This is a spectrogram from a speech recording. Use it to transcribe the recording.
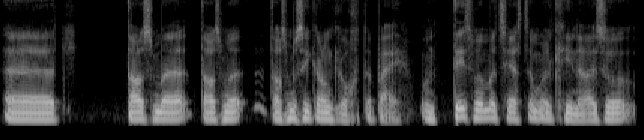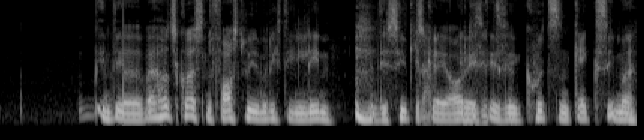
äh, dass man, dass man, dass man sich krank lacht dabei. Und das wollen wir zuerst einmal kennen. Also in der, weil hat es fast wie im richtigen Leben, in den 70er genau, Jahren, die diese kurzen Gags immer. Mhm.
